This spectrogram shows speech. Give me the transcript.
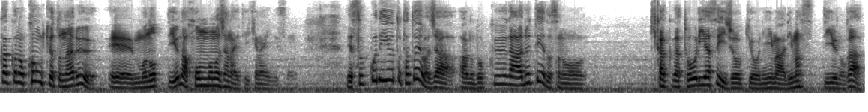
覚の根拠となる、えー、ものっていうのは本物じゃないといけないんですよね。でそこで言うと例えばじゃああの僕がある程度その企画が通りやすい状況に今ありますっていうのが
